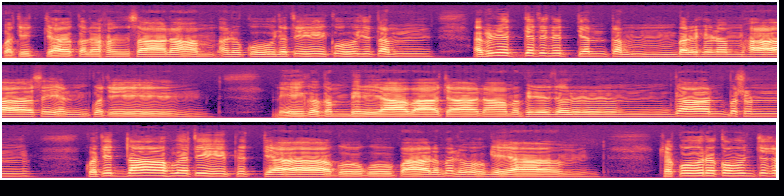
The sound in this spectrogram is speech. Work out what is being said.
क्वचिच्च कलहंसानाम् अनुकूजति कूजितम्, अभिनृत्यति नित्यन्तं बर्हिणं हासयन् क्वचित्। मेघगम्भीर्या वाचा नामभिर्दुर्गान् पशुन् क्वचिदाह्वति प्रीत्या गो गोपालमनोज्ञया चकोरकौञ्चक्राह्वं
